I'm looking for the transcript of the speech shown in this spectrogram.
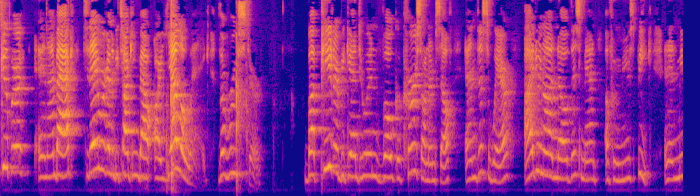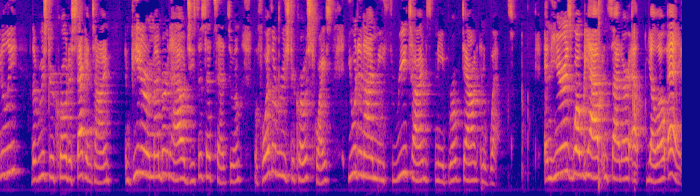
Cooper, and I'm back. Today we're going to be talking about our yellow egg, the rooster. But Peter began to invoke a curse on himself and to swear, I do not know this man of whom you speak. And immediately the rooster crowed a second time, and Peter remembered how Jesus had said to him, Before the rooster crows twice, you will deny me three times, and he broke down and wept. And here is what we have inside our yellow egg.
